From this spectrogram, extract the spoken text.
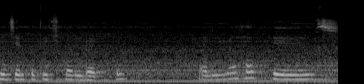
নিজের প্রতি খেয়াল রাখবে। আল্লাহ হাফিজ।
